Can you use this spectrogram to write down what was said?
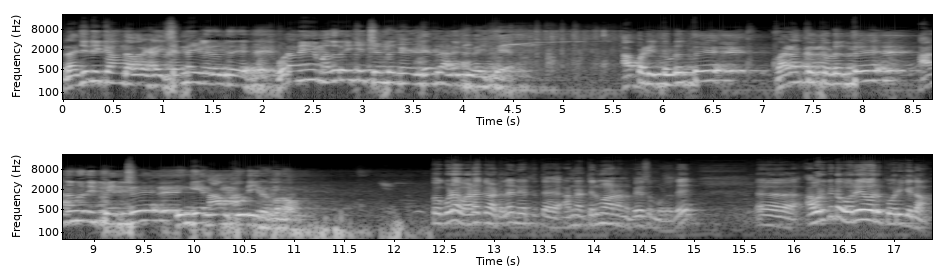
ரஜினிகாந்த் அவர்களை சென்னையிலிருந்து உடனே மதுரைக்கு செல்லுங்கள் என்று அனுப்பி வைத்தேன். அப்படி தொடுத்து வழக்கு தொடுத்து அனுமதி பெற்று இங்கே நாம் கூடியிருக்கிறோம். இப்போ கூட வடக்காடில் நேற்று அண்ணன் திருமாவளவன் பேசும்பொழுது அவர்கிட்ட ஒரே ஒரு கோரிக்கை தான்.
